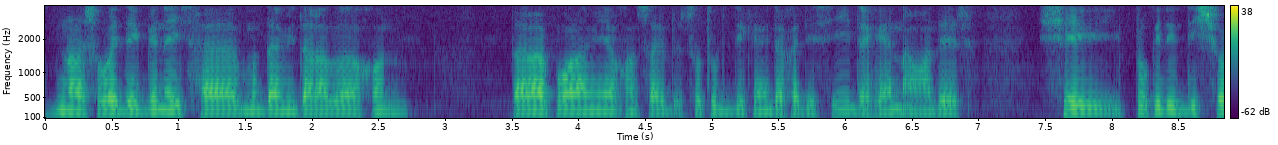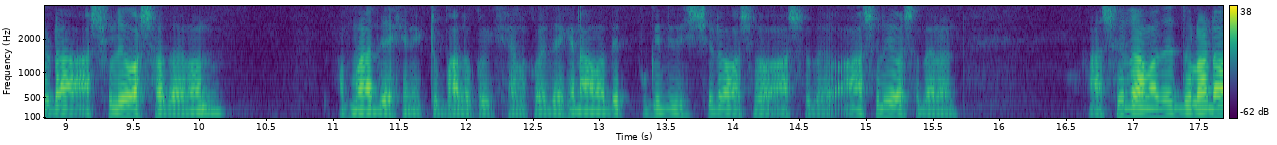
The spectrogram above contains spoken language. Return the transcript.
আপনারা সবাই দেখবেন এই ছায়ার মধ্যে আমি দাঁড়াবো এখন। দাঁড়ার পর আমি এখন চতুর্দিকে আমি দেখা দিছি। দেখেন আমাদের সেই প্রকৃতির দৃশ্যটা আসলে অসাধারণ। আপনারা দেখেন একটু ভালো করে খেয়াল করে দেখেন আমাদের প্রকৃতির দৃশ্যটা আসলে অসাধারণ আসলেই অসাধারণ। আসলে আমাদের দোলাটা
